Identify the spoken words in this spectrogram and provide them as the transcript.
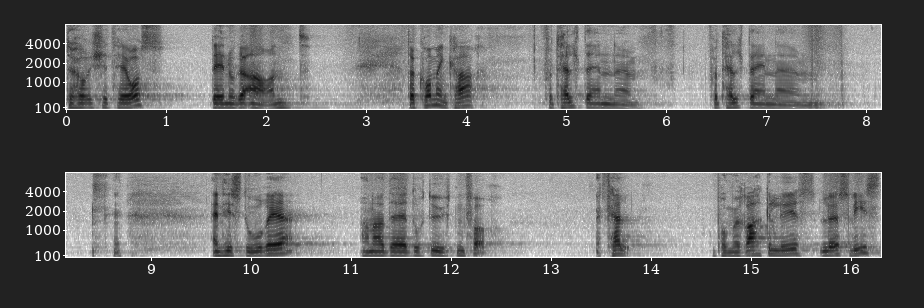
Det hører ikke til oss. Det er noe annet. Det kom en kar, fortalte en, eh, fortalte en, eh, en historie. Han hadde falt utenfor et fjell. På mirakelløs vis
